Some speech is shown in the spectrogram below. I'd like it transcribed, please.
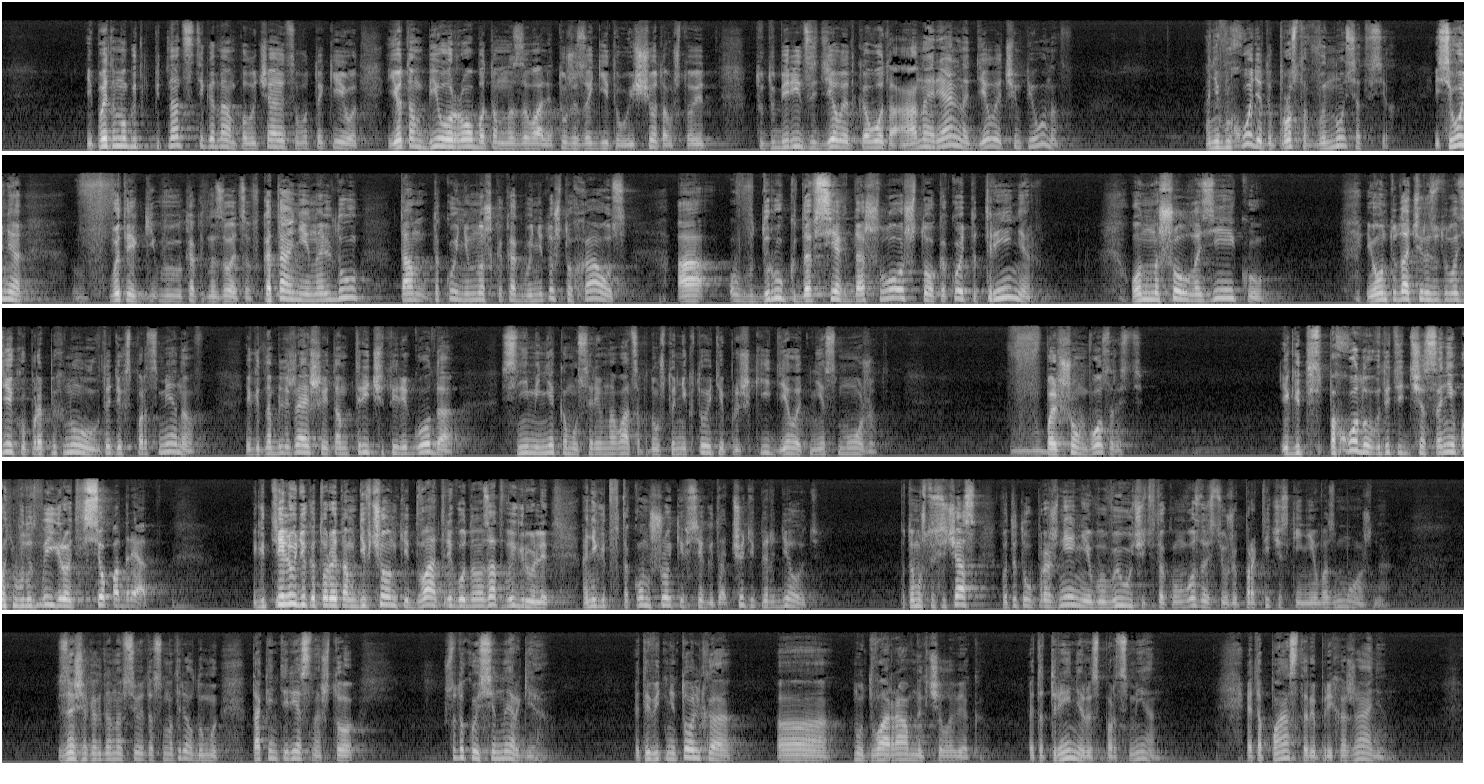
И поэтому, говорит, к 15 годам получаются вот такие вот. Ее там биороботом называли, ту же Загитову, еще там, что Тутуберидзе делает кого-то, а она реально делает чемпионов. Они выходят и просто выносят всех. И сегодня в этой, как это называется, в катании на льду, там такой немножко как бы не то что хаос, а вдруг до всех дошло, что какой-то тренер, он нашел лазейку, и он туда через эту лазейку пропихнул вот этих спортсменов, и говорит, на ближайшие там 3-4 года с ними некому соревноваться, потому что никто эти прыжки делать не сможет в большом возрасте. И говорит, по ходу вот эти сейчас они, они будут выигрывать все подряд. И говорит, те люди, которые там, девчонки, 2-3 года назад выигрывали, они, говорит, в таком шоке все, говорят, а что теперь делать? Потому что сейчас вот это упражнение вы выучить в таком возрасте уже практически невозможно. И знаешь, я когда на все это смотрел, думаю, так интересно, что что такое синергия? Это ведь не только э, ну, два равных человека. Это тренер и спортсмен – это пастор и прихожанин.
